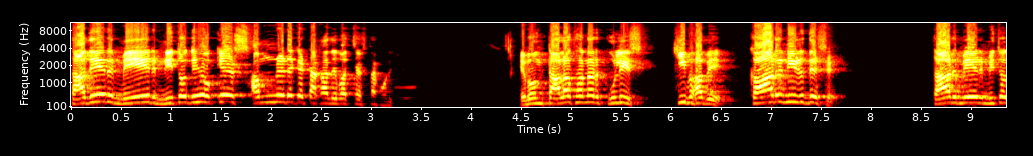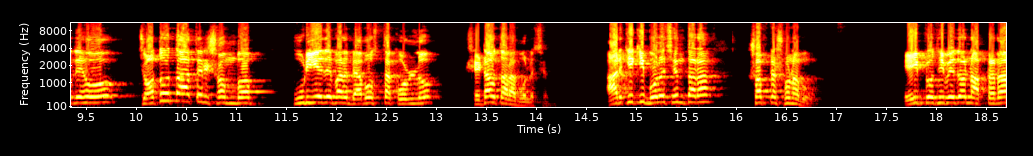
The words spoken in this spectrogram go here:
তাদের মেয়ের মৃতদেহকে সামনে রেখে টাকা দেবার চেষ্টা করেছিল। এবং টালা থানার পুলিশ কীভাবে, কার নির্দেশে তার মেয়ের মৃতদেহ যত তাড়াতাড়ি সম্ভব পুড়িয়ে দেবার ব্যবস্থা করল, সেটাও তারা বলেছেন। আর কি কি বলেছেন তারা, সবটা শোনাবো। এই প্রতিবেদন আপনারা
